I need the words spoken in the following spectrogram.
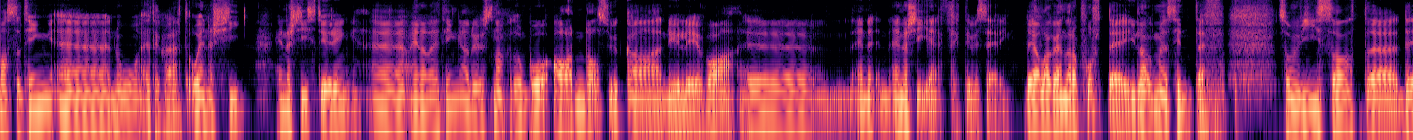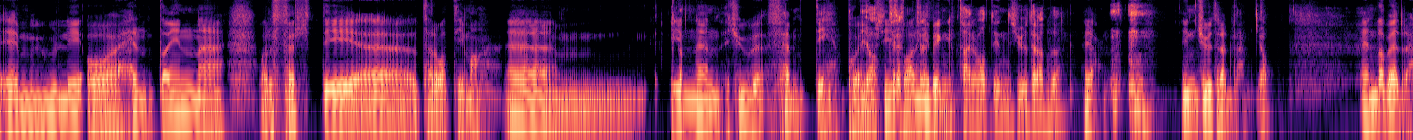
masse ting eh, nå etter hvert, og energi. Energistyring. Eh, en av de tingene du snakket om på Arendalsuka nylig, var eh, energieffektivisering. De har laga en rapport i lag med Sintef som viser at eh, det er mulig å hente inn var det 40 terawattimer innen 2050 på energisparing i bygg. Ja, 13 terawatt innen 2030. Ja, innen 2030. Ja. Enda bedre.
